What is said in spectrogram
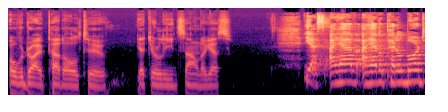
overdrive pedal to get your lead sound, I guess. Yes, I have I have a pedal board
